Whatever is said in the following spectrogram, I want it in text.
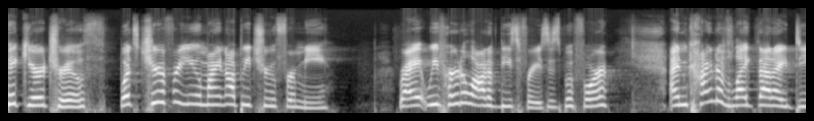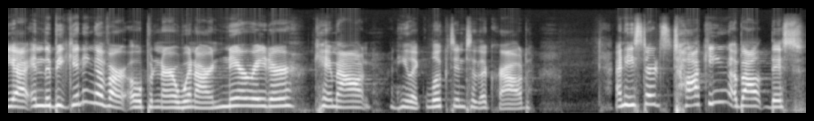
Pick your truth. What's true for you might not be true for me, right? We've heard a lot of these phrases before. And kind of like that idea, in the beginning of our opener, when our narrator came out and he like looked into the crowd and he starts talking about this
